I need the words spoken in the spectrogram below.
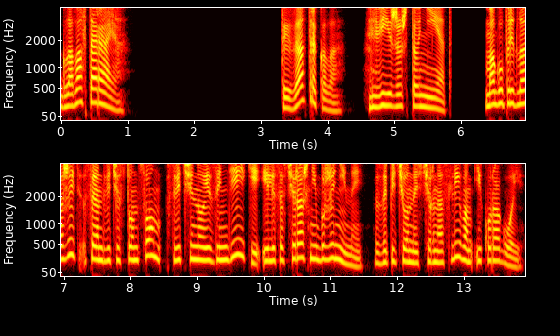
Глава вторая. «Ты завтракала?» «Вижу, что нет. Могу предложить сэндвичи с тунцом, с ветчиной из индейки или со вчерашней бужениной, запеченной с черносливом и курагой.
